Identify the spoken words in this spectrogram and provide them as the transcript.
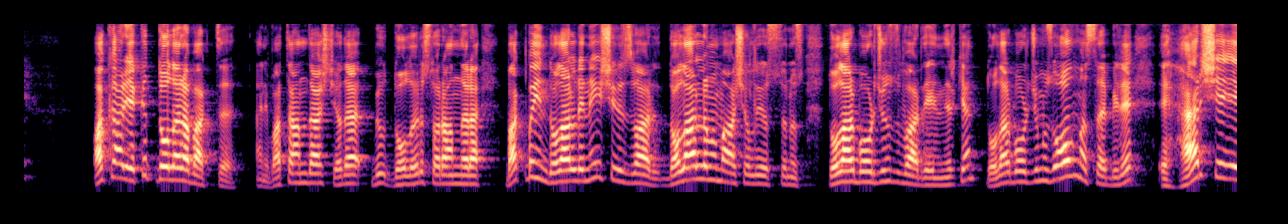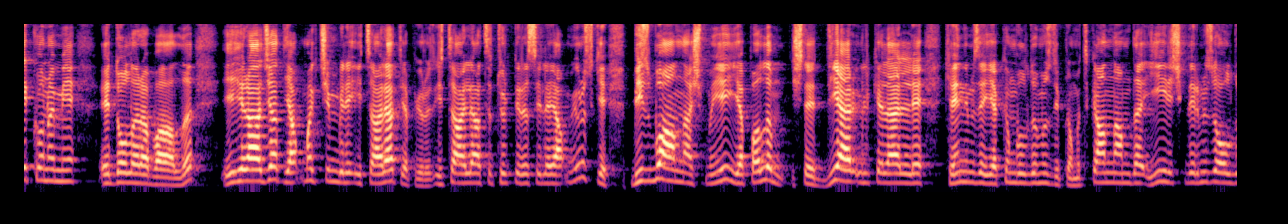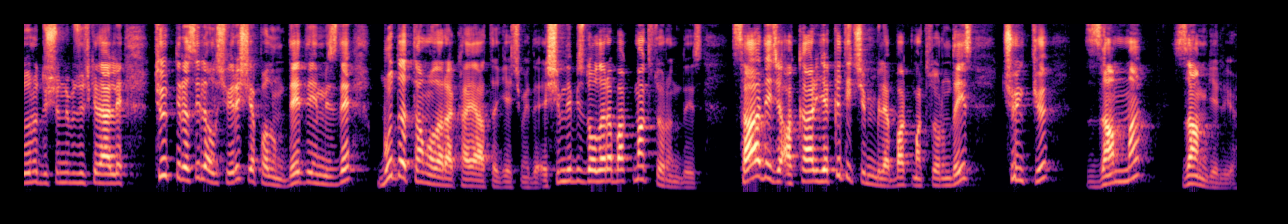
Akaryakıt dolara baktı. Hani vatandaş ya da bu doları soranlara bakmayın dolarla ne işiniz var? Dolarla mı maaş alıyorsunuz? Dolar borcunuz var denilirken dolar borcumuz olmasa bile e, her şey ekonomi e, dolara bağlı. İhracat yapmak için bile ithalat yapıyoruz. İthalatı Türk lirasıyla yapmıyoruz ki biz bu anlaşmayı yapalım. İşte diğer ülkelerle kendimize yakın bulduğumuz diplomatik anlamda iyi ilişkilerimiz olduğunu düşündüğümüz ülkelerle Türk lirasıyla alışveriş yapalım dediğimizde bu da tam olarak hayata geçmedi. E şimdi biz dolara bakmak zorundayız. Sadece akaryakıt için bile bakmak zorundayız. Çünkü zamma zam geliyor.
